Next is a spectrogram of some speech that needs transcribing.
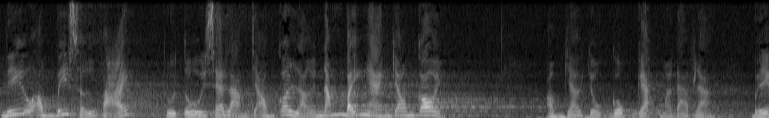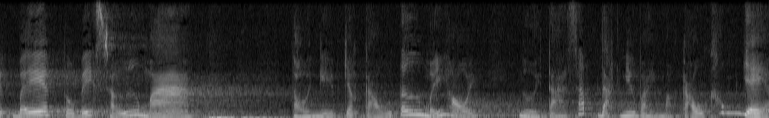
Nếu ông biết xử phải, tụi tôi sẽ làm cho ông có lợi 5-7 ngàn cho ông coi. Ông giáo chủ gục gặt mà đáp rằng, Biết biết, tôi biết xử mà. Tội nghiệp cho cậu tư Mỹ hội. Người ta sắp đặt như vậy mà cậu không dè.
